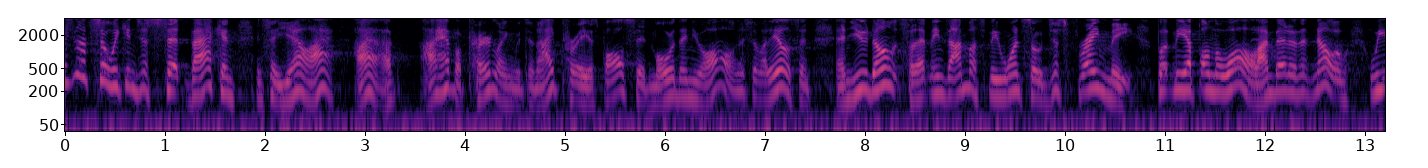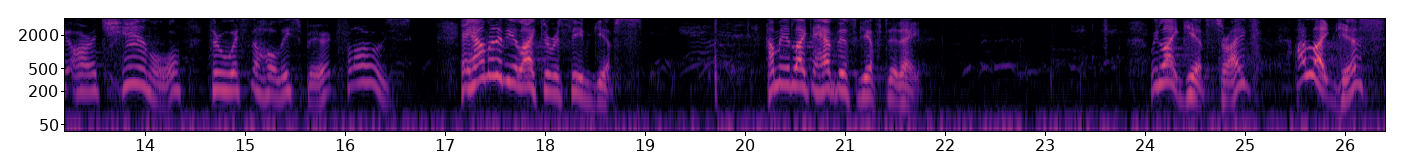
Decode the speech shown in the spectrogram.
It's not so we can just sit back and, and say, Yeah, I, I, I have a prayer language and I pray, as Paul said, more than you all, and somebody else, and, and you don't. So that means I must be one. So just frame me, put me up on the wall. I'm better than. No, we are a channel through which the Holy Spirit flows. Hey, how many of you like to receive gifts? How many would like to have this gift today? We like gifts, right? I like gifts.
